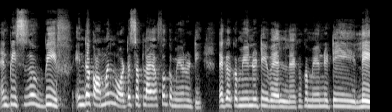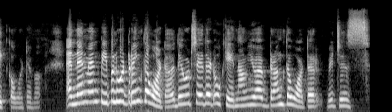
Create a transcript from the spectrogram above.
and pieces of beef in the common water supply of a community, like a community well, like a community lake or whatever. And then when people would drink the water, they would say that, okay, now you have drunk the water, which is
